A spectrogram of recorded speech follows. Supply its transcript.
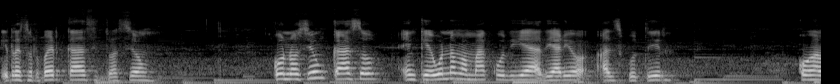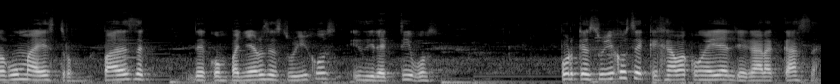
y resolver cada situación. Conocí un caso en que una mamá acudía a diario a discutir con algún maestro, padres de de compañeros de sus hijos y directivos, porque su hijo se quejaba con ella al llegar a casa,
